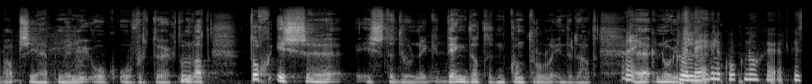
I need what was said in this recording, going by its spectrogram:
Babsi hebt me nu ook overtuigd om dat toch eens, eh, eens te doen. Ik denk dat een controle inderdaad eh, ik, nooit... ik wil eigenlijk ook nog even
